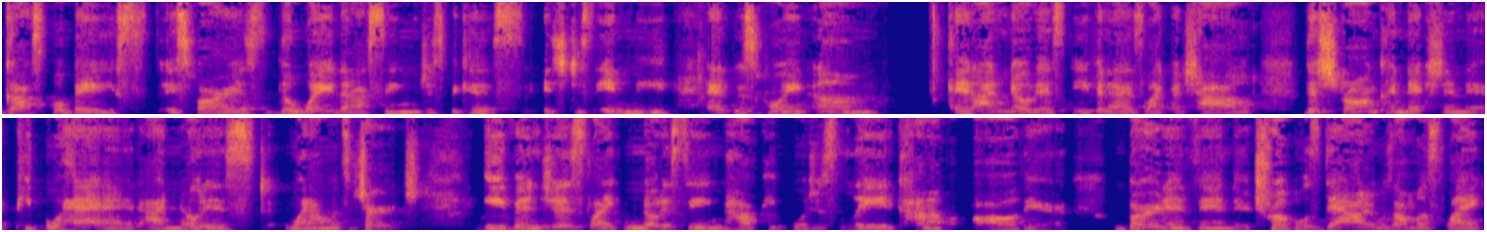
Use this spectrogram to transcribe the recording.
gospel based as far as the way that I sing, just because it's just in me at this point. Um, and I noticed even as like a child, the strong connection that people had, I noticed when I went to church even just like noticing how people just laid kind of all their burdens and their troubles down. It was almost like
